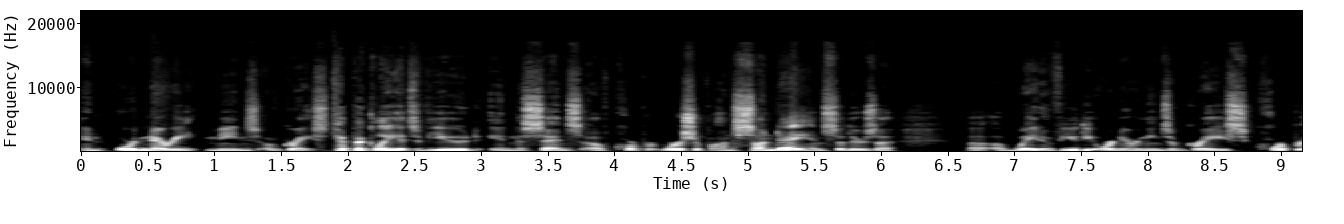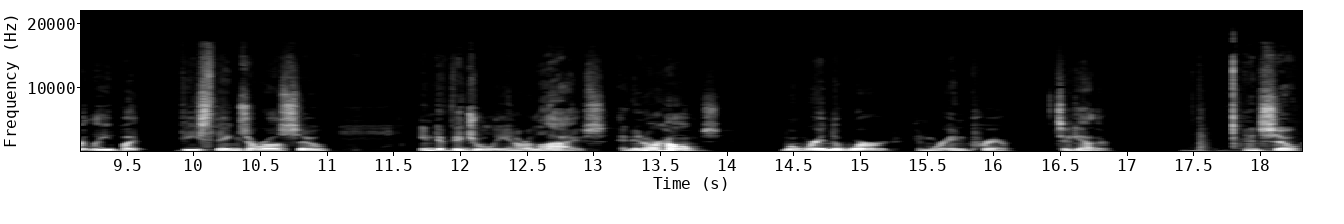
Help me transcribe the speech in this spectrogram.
an ordinary means of grace. Typically, it's viewed in the sense of corporate worship on Sunday. And so there's a, a way to view the ordinary means of grace corporately, but these things are also individually in our lives and in our homes when we're in the Word and we're in prayer together. And so,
